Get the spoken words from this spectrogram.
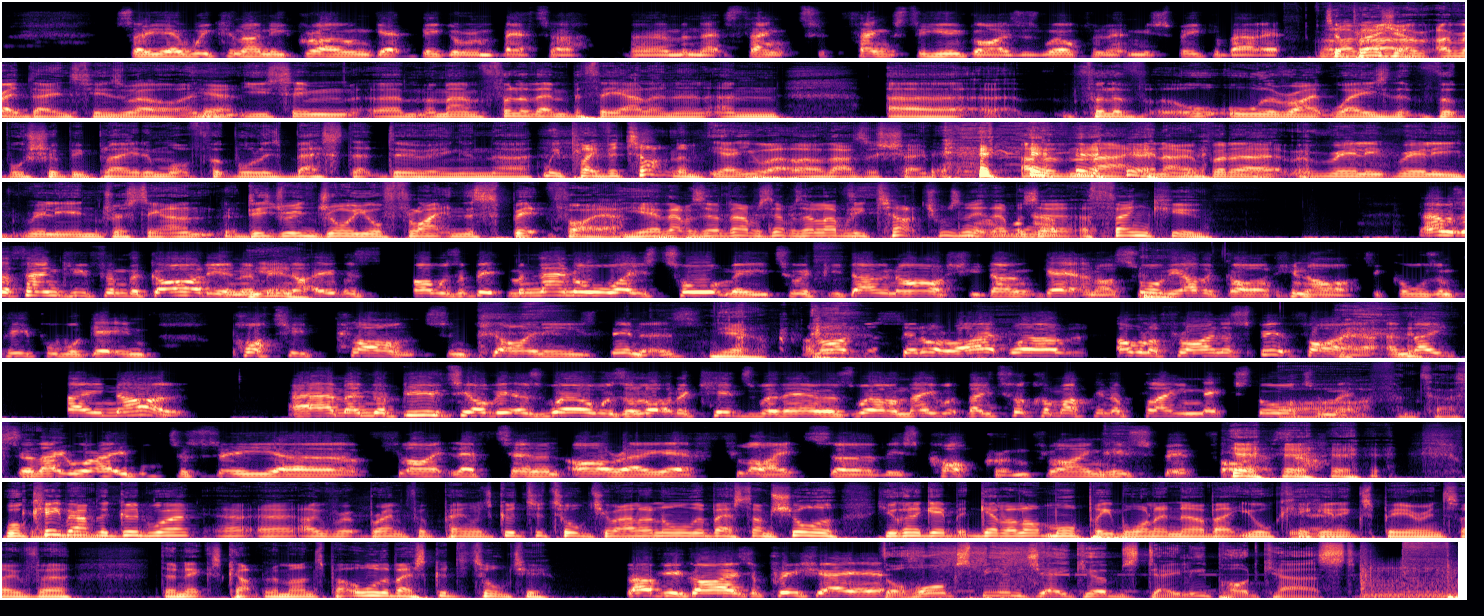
So yeah, we can only grow and get bigger and better, um, and that's thanks thanks to you guys as well for letting me speak about it. It's a pleasure. I, I read that into you as well, and Yeah. you seem um, a man full of empathy, Alan, and, and uh, full of all, all the right ways that football should be played and what football is best at doing. And uh, We play for Tottenham. yeah, you. Well, that was a shame. Other than that, you know, but uh, really, really, really interesting. And did you enjoy your flight in the Spitfire? Yeah, that was a, that was that was a lovely touch, wasn't it? That was a, a thank you. That was a thank you from the Guardian. I mean, Yeah. it was I was a bit. My nan always taught me to if you don't ask, you don't get. And I saw the other Guardian articles, and people were getting potted plants and Chinese dinners. Yeah. And I just said, all right, well, I want to fly in a Spitfire, and they they know. Um, and the beauty of it as well was a lot of the kids were there as well, and they they took them up in a plane next door to me. Oh, fantastic. So they were able to see uh, Flight Lieutenant RAF Flight Service Cockram flying his Spitfire. So- well, keep up the good work uh, uh, over at Brentford Penguins. Good to talk to you, Alan. All the best. I'm sure you're going to get get a lot more people want to know about your kicking experience over the next couple of months. But all the best. Good to talk to you. Love you guys. Appreciate it. The Hawksby and Jacobs Daily Podcast.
